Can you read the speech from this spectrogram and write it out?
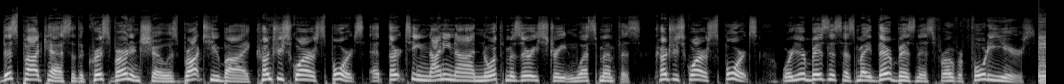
This podcast of The Chris Vernon Show is brought to you by Country Squire Sports at 1399 North Missouri Street in West Memphis. Country Squire Sports, where your business has made their business for over 40 years. All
